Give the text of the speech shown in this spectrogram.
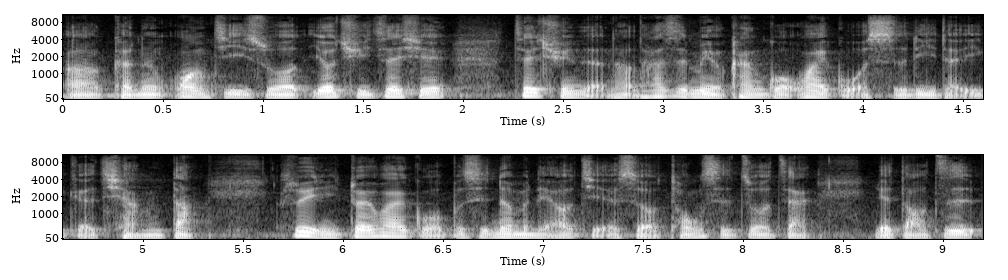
呃可能忘记说，尤其这些这群人哈，他是没有看过外国实力的一个强大，所以你对外国不是那么了解的时候，同时作战也导致。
